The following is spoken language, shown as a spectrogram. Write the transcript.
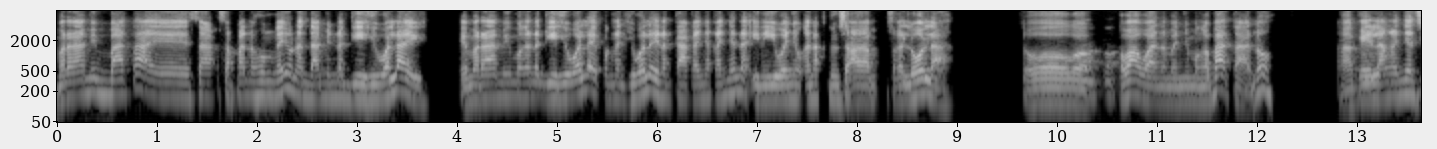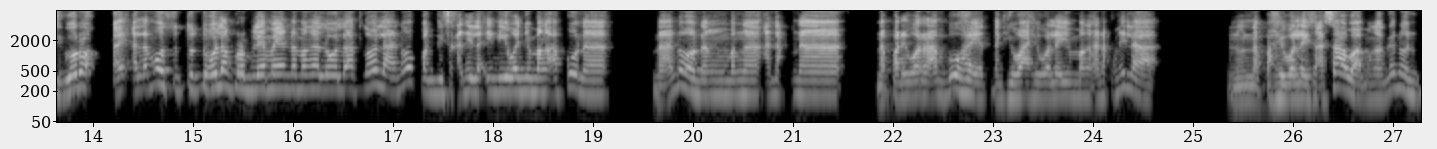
maraming bata eh sa sa panahon ngayon, ang daming naghihiwalay. Eh maraming mga naghihiwalay, pag naghiwalay, nagkakanya-kanya na, iniiwan yung anak dun sa sa lola. So Opo. kawawa naman yung mga bata, no? Ah, kailangan yan siguro. Ay, alam mo, totoo lang problema yan ng mga lola at lola, no? Pag sa kanila iniwan yung mga apo na na ano, ng mga anak na napariwara ang buhay at naghiwa-hiwalay yung mga anak nila, nung napahiwalay sa asawa, mga ganun.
